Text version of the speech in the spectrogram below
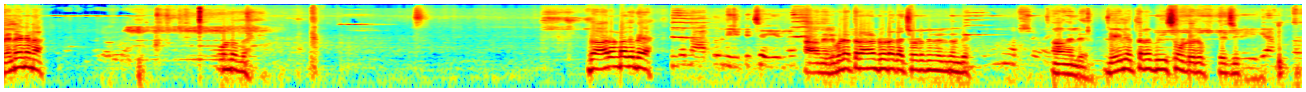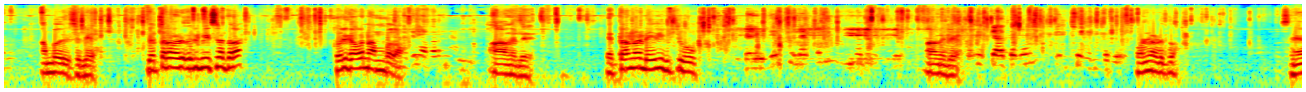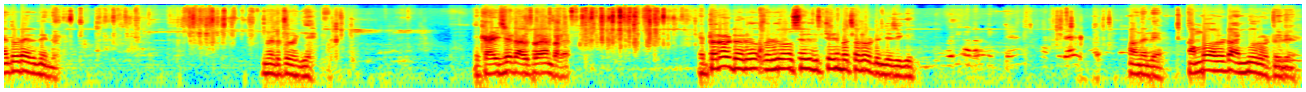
വില എങ്ങനാ? കൊണ്ടുവന്നേ. ഇത് ആരുണ്ടാക്കുന്നേ? ആണല്ലേ. ഇവിടെ എത്ര ആളുടെ ഇവിടെ കച്ചവടത്തിന് വരുന്നുണ്ട്? ആണല്ലേ. ഡെയിലി എത്ര പീസ് കൊണ്ടുവരും ചേച്ചി? അമ്പത്. പീസ് അല്ലേ ഇതെത്ര എത്ര ഒരു പീസിന് എത്ര? ഒരു കവറിന് അമ്പതാ? ആണല്ലേ. എത്ര എണ്ണം ഡെയിലി വിറ്റ് പോകും? ആണല്ലേ. ഒന്നെടുത്തോ സ്നേഹത്തോടെ ഇരുന്നില്ലേ? ഒന്നെടുത്ത് നോക്കിയേ. കഴിച്ചിട്ട് അഭിപ്രായം പറയാം. എത്ര കിട്ടും ഒരു ഒരു ദിവസം ഒരു വിറ്റ് കഴിയുമ്പോൾ എത്ര കിട്ടും ചേച്ചിക്ക്? ആണല്ലേ? അമ്പത് തൊട്ട് അഞ്ഞൂറ് രൂപ കിട്ടും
